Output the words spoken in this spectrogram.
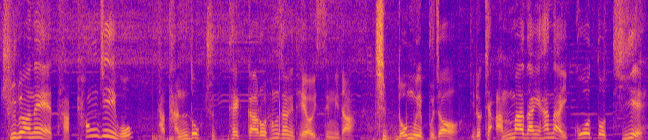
주변에 다 평지이고 다 단독 주택가로 형성이 되어 있습니다. 집 너무 예쁘죠? 이렇게 앞마당이 하나 있고 또 뒤에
